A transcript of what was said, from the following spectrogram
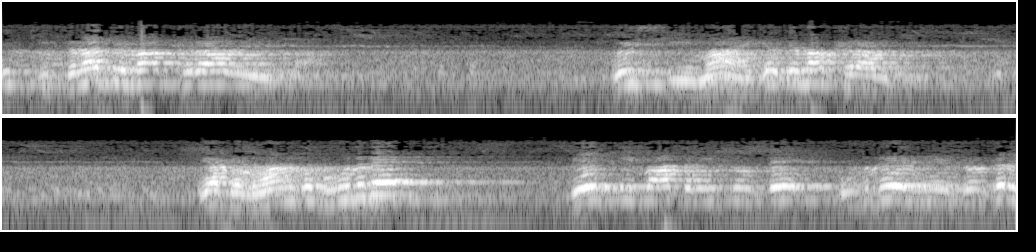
ये कितना दिमाग खराब है कोई सीमा है क्या दिमाग खराब की या भगवान को भूल गए वेद की बात नहीं सुनते उपदेश नहीं सुनते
